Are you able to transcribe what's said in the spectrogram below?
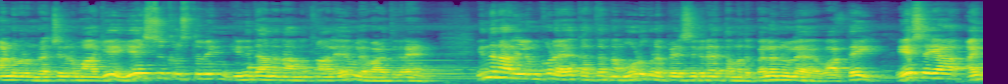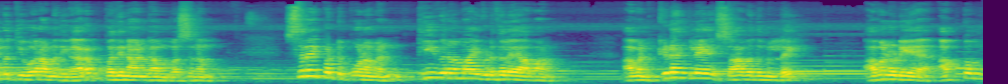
ஆண்டவரும் ரட்சகருமாகிய இயேசு கிறிஸ்துவின் இனிதான நாமத்தினாலே உங்களை வாழ்த்துகிறேன். இந்த நாளிலும் கூட கத்தர் நம்மோடு கூட பேசுகிற தமது பலனுள்ள வார்த்தை ஏசையா ஐம்பத்தி ஓராம் அதிகாரம் பதினான்காம் வசனம். சிறைப்பட்டு போனவன் தீவிரமாய் விடுதலை ஆவான். அவன் கிடங்களே சாவதும் இல்லை அவனுடைய அப்பம்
